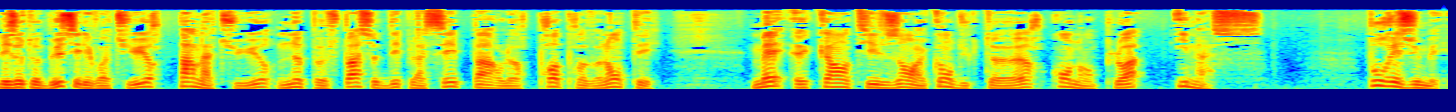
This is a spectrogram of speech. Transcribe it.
Les autobus et les voitures, par nature, ne peuvent pas se déplacer par leur propre volonté. Mais quand ils ont un conducteur, on emploie imas. Pour résumer,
